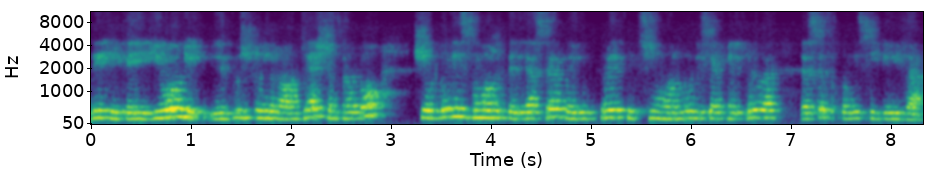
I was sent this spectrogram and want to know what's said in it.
декілька регіонів. І дуже дуже вам вдячна за те, що ви зможете для себе відкрити цю можливість, як відкрила для себе колись і.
